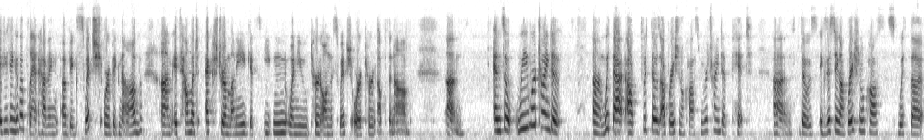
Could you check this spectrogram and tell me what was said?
if you think of a plant having a big switch or a big knob, um, it's how much extra money gets eaten when you turn on the switch or turn up the knob. Um, and so we were trying to um, with that with those operational costs, we were trying to pit um, those existing operational costs with the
